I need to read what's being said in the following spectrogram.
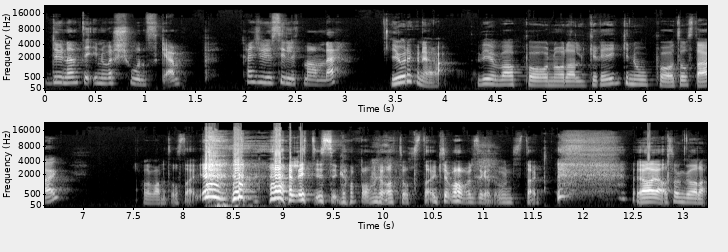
du nevnte innovasjonscamp. Kan ikke du si litt mer om det? Jo, det kan jeg gjøre. Vi var på Nordahl Grieg nå på torsdag. Eller var det torsdag? Jeg er litt usikker på om det var torsdag. Det var vel sikkert onsdag. Ja ja, sånn går det.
